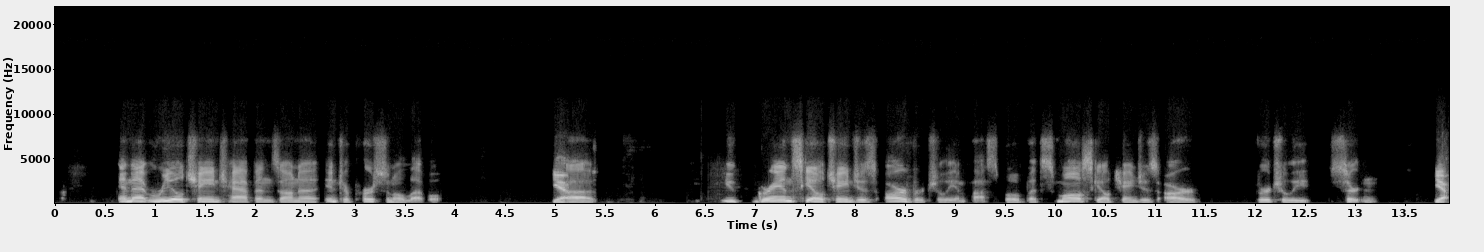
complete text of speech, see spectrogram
and that real change happens on an interpersonal level. Yeah. Uh, you grand scale changes are virtually impossible, but small scale changes are virtually certain. Yeah.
